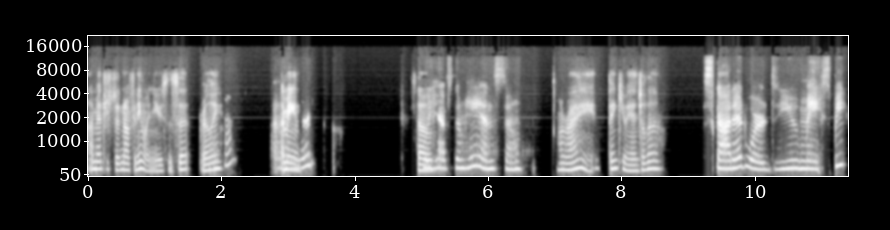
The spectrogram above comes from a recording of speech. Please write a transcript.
I'm interested to know if anyone uses it, really. Mhm. I mean, So, we have some hands. So, all right. Thank you, Angela. Scott Edwards, you may speak.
